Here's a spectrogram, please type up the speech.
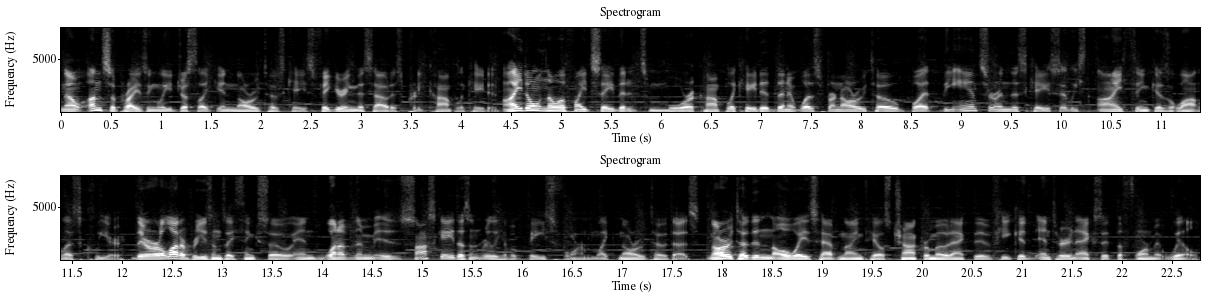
Now, unsurprisingly, just like in Naruto's case, figuring this out is pretty complicated. I don't know if I'd say that it's more complicated than it was for Naruto, but the answer in this case, at least I think, is a lot less clear. There are a lot of reasons I think so, and one of them is Sasuke doesn't really have a base form like Naruto does. Naruto didn't always have Nine Tails Chakra mode active, he could enter and exit the form at will.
